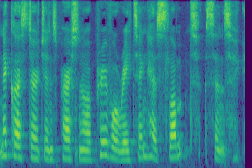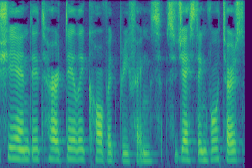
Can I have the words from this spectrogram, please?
Nicola Sturgeon's personal approval rating has slumped since she ended her daily COVID briefings, suggesting voters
